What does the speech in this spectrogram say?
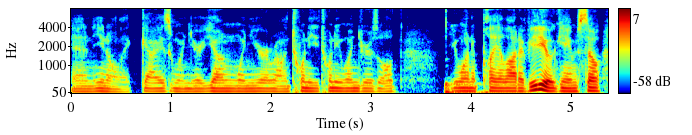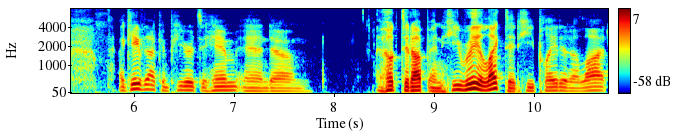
and you know, like guys, when you're young, when you're around 20, 21 years old, you want to play a lot of video games. So I gave that computer to him, and um, I hooked it up, and he really liked it. He played it a lot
